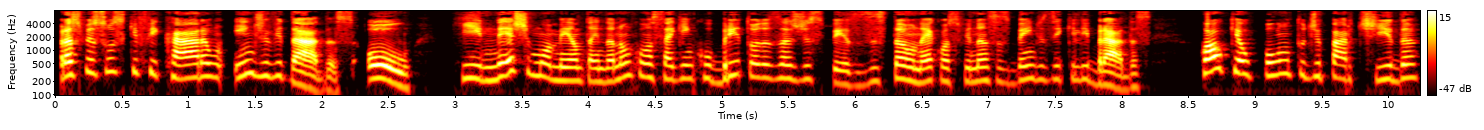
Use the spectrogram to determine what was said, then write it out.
Para as pessoas que ficaram endividadas ou que neste momento ainda não conseguem cobrir todas as despesas, estão né, com as finanças bem desequilibradas, qual que é o ponto de partida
